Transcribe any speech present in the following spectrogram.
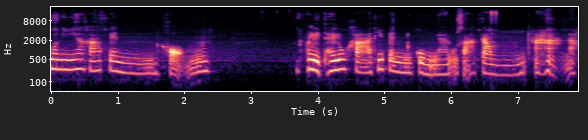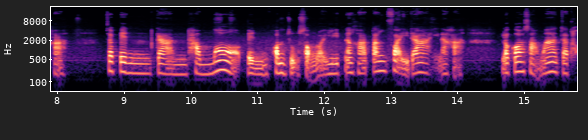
ตัวนี้นะคะเป็นของผลิตให้ลูกค้าที่เป็นกลุ่มงานอุตสาหกรรมอาหารนะคะ จะเป็นการทำหม้อเป็นความจุ 200 ลิตรนะคะ ตั้งไฟได้นะคะ แล้วก็สามารถจะถ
